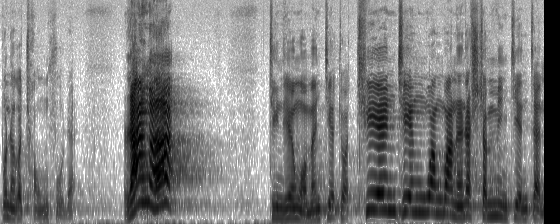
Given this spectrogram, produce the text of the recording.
不能够重复的。然而。今天我们借着千千万万人的生命见证，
